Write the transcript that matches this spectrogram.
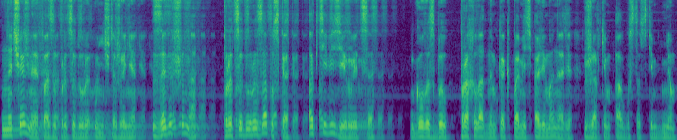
Начальная фаза процедуры уничтожения завершена. Процедура запуска активизируется. Голос был прохладным, как память о лимонаде, жарким августовским днем.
